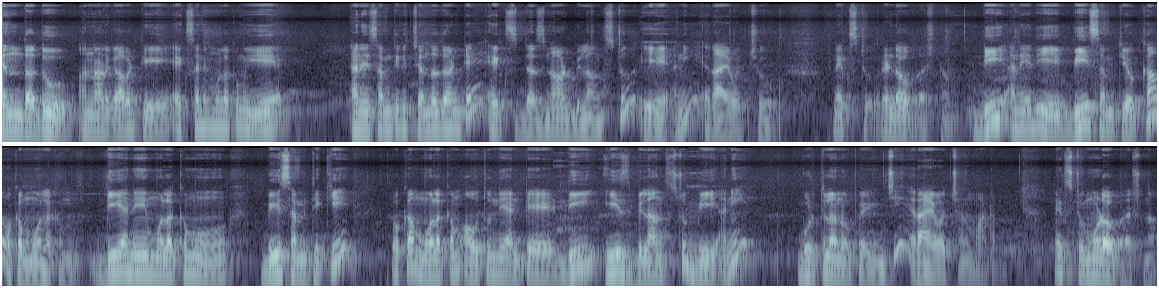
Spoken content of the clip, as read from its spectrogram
చెందదు అన్నాడు కాబట్టి ఎక్స్ అనే మూలకము ఏ అనే సమితికి చెందదు అంటే X does not belongs to A అని రాయవచ్చు. నెక్స్ట్ రెండవ ప్రశ్న. డి అనేది బి సమితి యొక్క ఒక మూలకం. డి అనే మూలకము బి సమితికి ఒక మూలకం అవుతుంది అంటే D is belongs to B అని గుర్తులను ఉపయోగించి రాయవచ్చు అనమాట నెక్స్ట్ మూడవ ప్రశ్న.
